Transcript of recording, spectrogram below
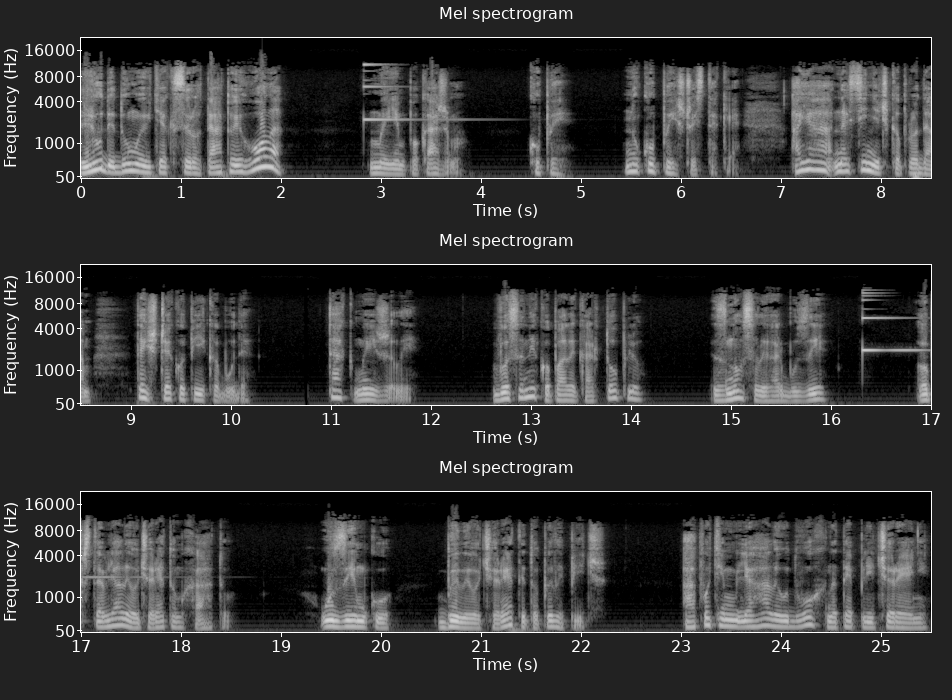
Люди думають, як сирота, то й гола. Ми їм покажемо. Купи, ну купи щось таке, а я насіннячка продам, та й ще копійка буде. Так ми й жили. Восени копали картоплю, зносили гарбузи, обставляли очеретом хату. Узимку били очерети, топили піч, а потім лягали удвох на теплій черені,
